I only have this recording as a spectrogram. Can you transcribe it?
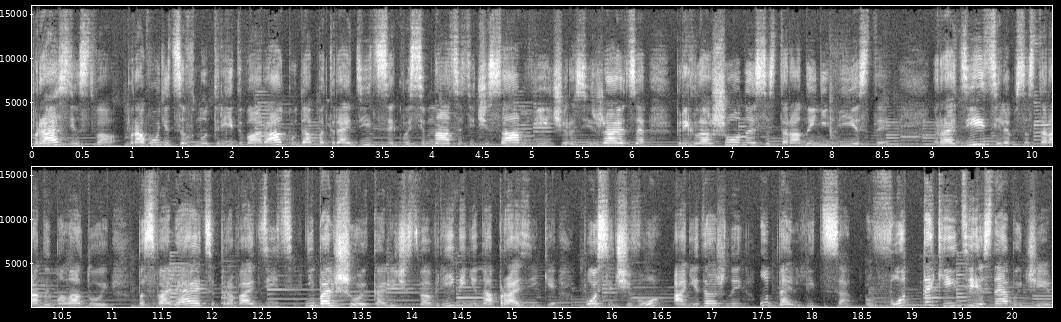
Празднество проводится внутри двора, куда по традиции к 18 часам вечера съезжаются приглашенные со стороны невесты. Родителям со стороны молодой позволяется проводить небольшое количество времени на празднике, после чего они должны удалиться. Вот такие интересные обычаи.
